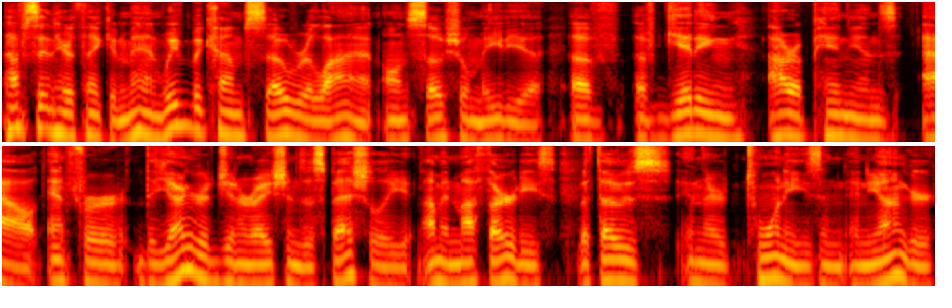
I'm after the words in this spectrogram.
I'm sitting here thinking, man, we've become so reliant on social media of of getting our opinions out. And for the younger generations especially, I'm in my 30s, but those in their 20s and, and younger,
